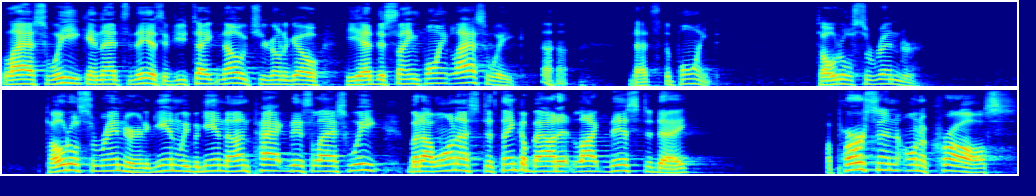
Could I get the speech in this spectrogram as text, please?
last week, and that's this. If you take notes, you're going to go, he had the same point last week. that's the point. Total surrender. Total surrender. And again, we began to unpack this last week, but I want us to think about it like this today. A person on a cross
